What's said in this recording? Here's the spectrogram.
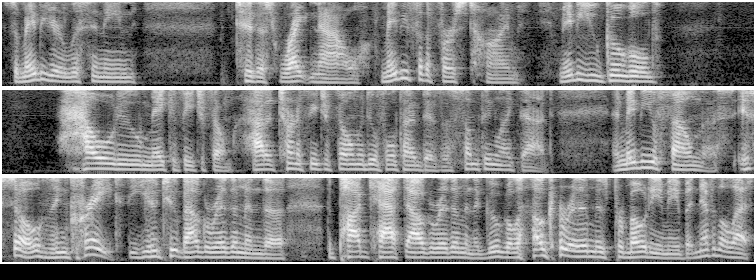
so maybe you're listening to this right now maybe for the first time maybe you googled how to make a feature film, how to turn a feature film into a full time business, something like that. And maybe you found this. If so, then great. The YouTube algorithm and the, the podcast algorithm and the Google algorithm is promoting me. But nevertheless,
